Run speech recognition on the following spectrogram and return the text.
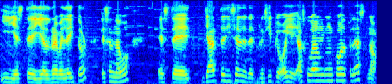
Y este y el Revelator, que es el nuevo, este ya te dice desde el principio, "Oye, ¿has jugado un juego de peleas?" No.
